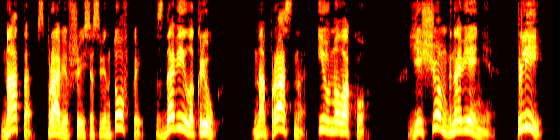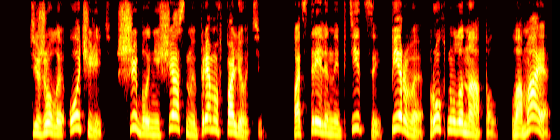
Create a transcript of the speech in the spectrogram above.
Ната, справившаяся с винтовкой, сдавила крюк. Напрасно и в молоко. Еще мгновение. Пли! Тяжелая очередь сшибла несчастную прямо в полете. Подстреленной птицей первая рухнула на пол, ломая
